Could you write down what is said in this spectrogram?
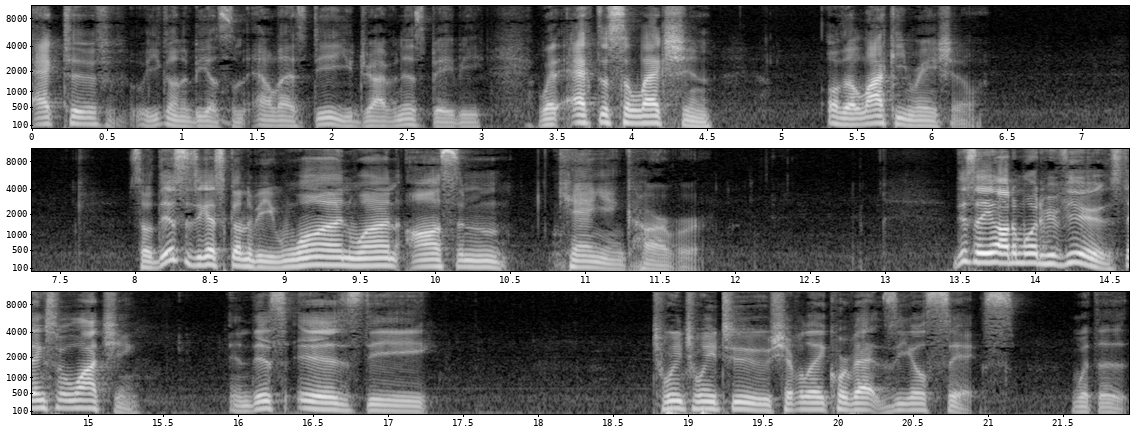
active, well, you're to be on some LSD, you driving this baby, with active selection of the locking ratio. So this is just going to be one, one awesome canyon carver. This is the Automotive Reviews. Thanks for watching. And this is the 2022 Chevrolet Corvette Z06 with a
